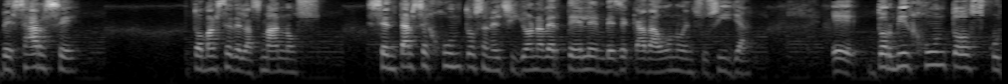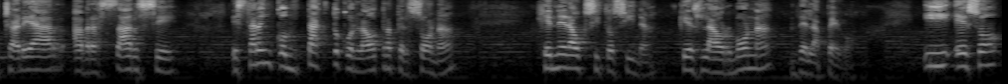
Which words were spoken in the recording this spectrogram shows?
besarse, tomarse de las manos, sentarse juntos en el sillón a ver tele en vez de cada uno en su silla, eh, dormir juntos, cucharear, abrazarse, estar en contacto con la otra persona, genera oxitocina, que es la hormona del apego. Y eso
